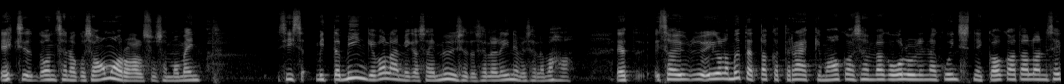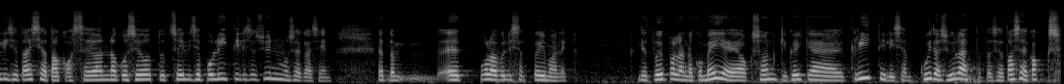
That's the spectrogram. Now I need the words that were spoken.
ehk on see nagu see amoraalsuse moment, siis mitte mingi valemiga sa ei müü seda sellele inimesele maha et sa ei ole mõtet hakata rääkima, aga see on väga oluline kunstnik, aga tal on sellised asjad, aga see on nagu seotud sellise poliitilise sündmusega siin. et no, et pole või lihtsalt võimalik. nii et võib-olla nagu meie jaoks ongi kõige kriitilisem, kuidas ületada see tase kaks.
